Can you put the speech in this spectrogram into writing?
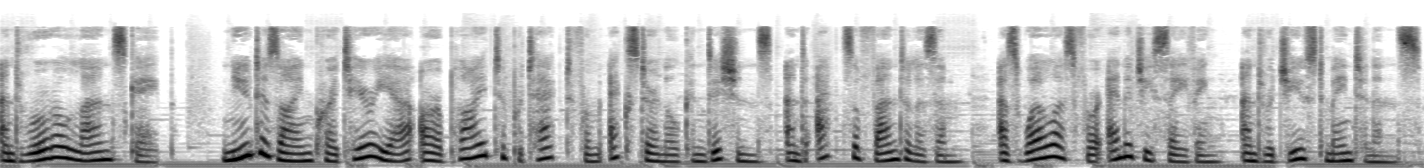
and rural landscape. New design criteria are applied to protect from external conditions and acts of vandalism, as well as for energy saving and reduced maintenance.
